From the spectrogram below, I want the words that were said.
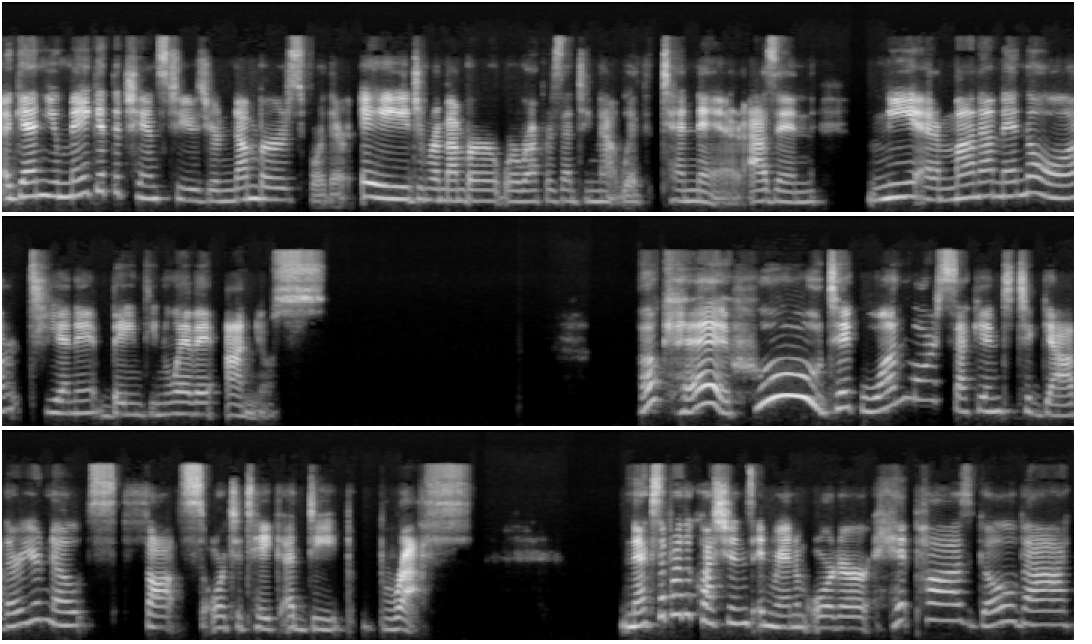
Again, you may get the chance to use your numbers for their age. And remember, we're representing that with tener, as in Mi hermana menor tiene 29 años. Okay, whoo, take one more second to gather your notes, thoughts, or to take a deep breath. Next up are the questions in random order. Hit pause, go back,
